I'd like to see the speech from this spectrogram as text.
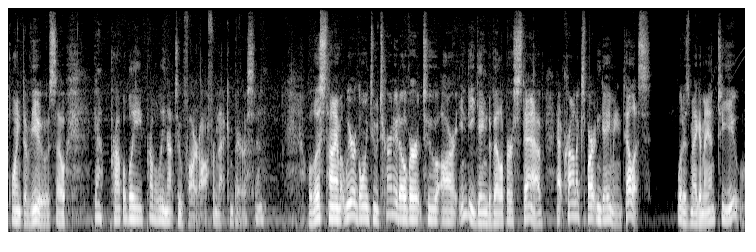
point of view. So, yeah, probably probably not too far off from that comparison. Well, this time we are going to turn it over to our indie game developer, Stav, at Chronic Spartan Gaming. Tell us, what is Mega Man to you?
